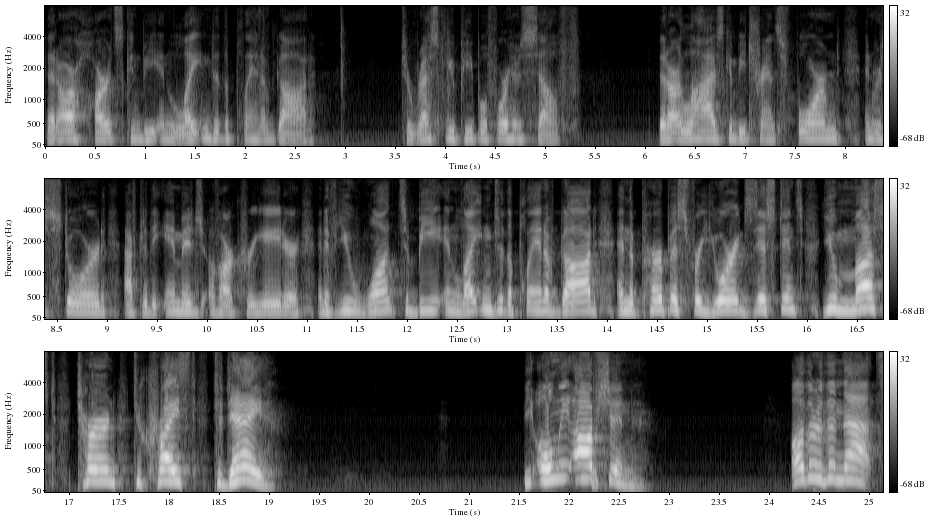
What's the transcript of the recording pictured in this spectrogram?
That our hearts can be enlightened to the plan of God to rescue people for himself that our lives can be transformed and restored after the image of our Creator. And if you want to be enlightened to the plan of God and the purpose for your existence, you must turn to Christ today. The only option other than that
